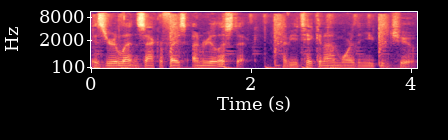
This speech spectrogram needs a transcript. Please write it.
Is your Lenten sacrifice unrealistic? Have you taken on more than you can chew?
